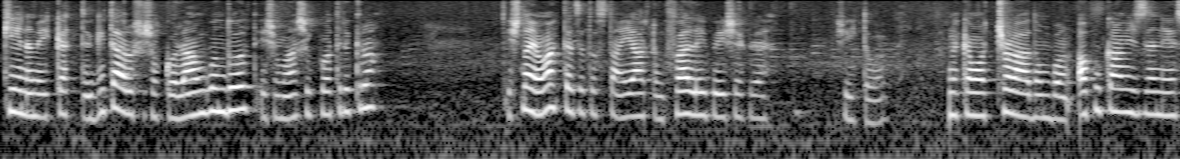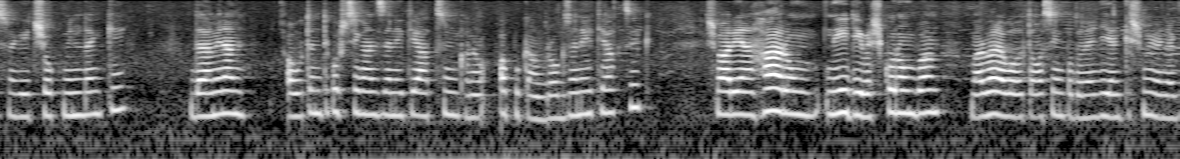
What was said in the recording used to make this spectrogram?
kéne még kettő gitáros, és akkor rám gondolt, és a másik Patrikra. És nagyon megtetszett, aztán jártunk fellépésekre, és így tovább. Nekem a családomban apukám is zenész, meg így sok mindenki, de mi nem autentikus zenét játszunk, hanem apukám rockzenét játszik, és már ilyen három-négy éves koromban már vele voltam a színpadon egy ilyen kis műanyag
